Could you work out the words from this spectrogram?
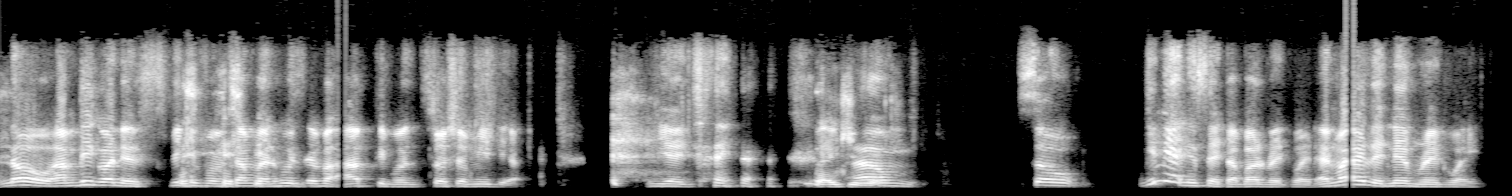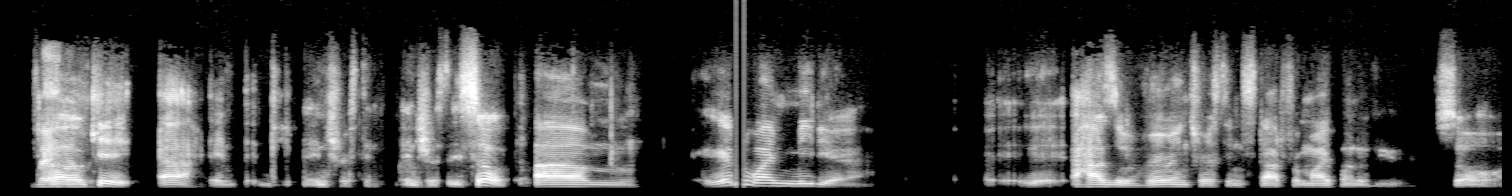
no, I'm being honest, speaking from someone who's ever active on social media here in China. Thank you. Um, so give me an insight about red wine and why the name red wine. Okay. Ah, in, interesting, interesting. So, um, Red Wine Media eh, has a very interesting start from my point of view. So,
